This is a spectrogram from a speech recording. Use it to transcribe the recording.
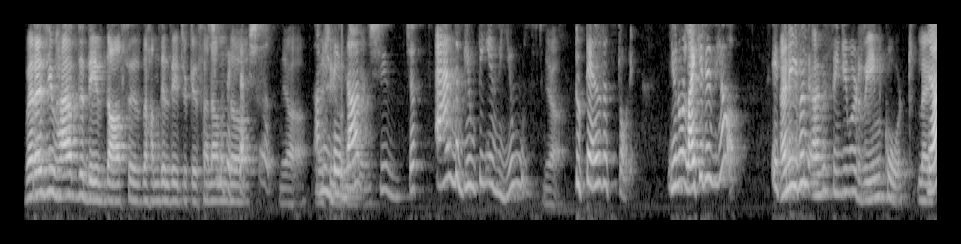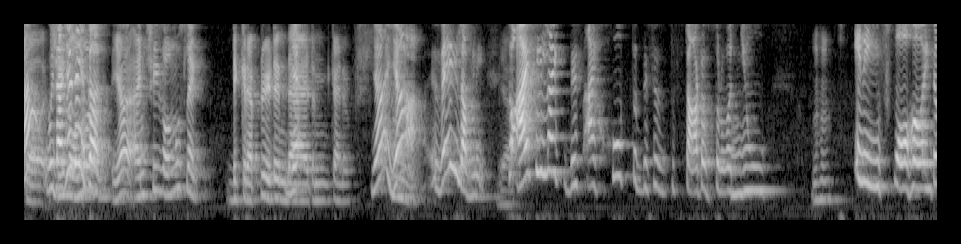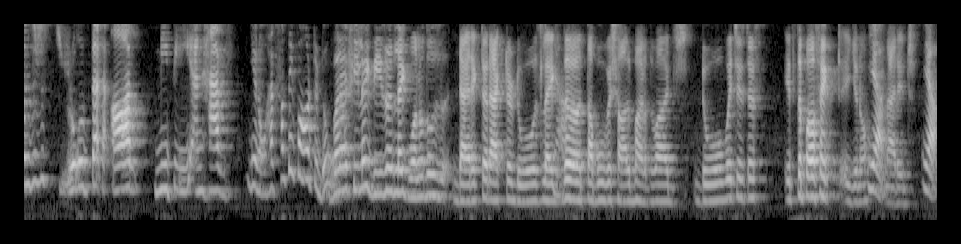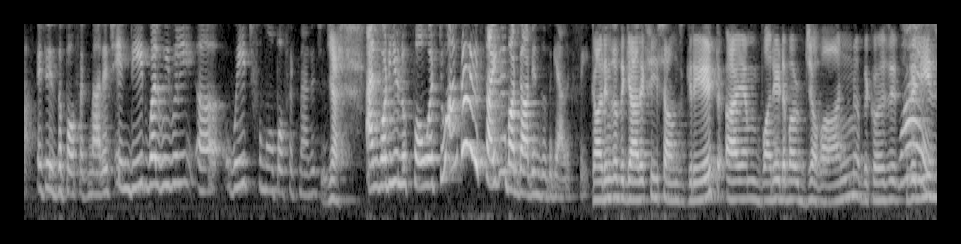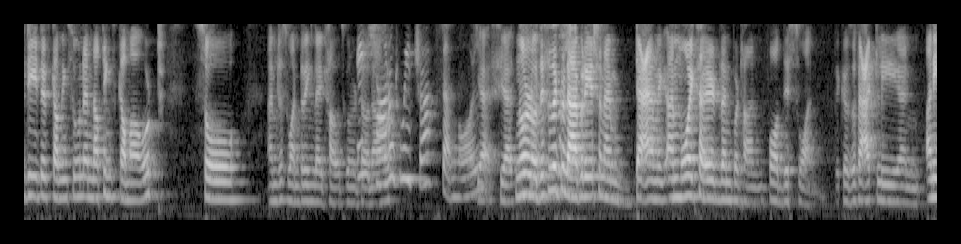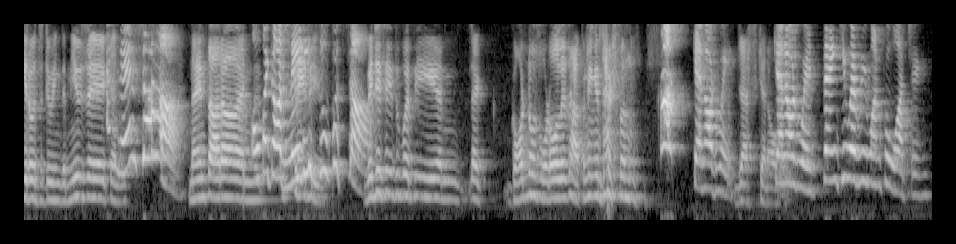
Whereas you have the Devdases, the Hum Dil De Chuke Sanam, She was the exceptional. yeah. I mean, she's Devdas, amazing. she's just, and the beauty is used Yeah. to tell the story. You know, like it is here. It's, And even I was thinking about Raincoat, like Yeah, uh, with Ajay Devgan. Yeah, and she's almost like decrepit in Yeah. that and kind of yeah, yeah, very lovely. Hmm. Yeah. So I feel like this, I hope that this is the start of sort of a new Mm-hmm. innings for her in terms of just roles that are meaty and have, you know, have something for her to do. But I feel like these are like one of those director actor duos, like Yeah. the Tabu Vishal Bhardwaj duo, which is just it's the perfect you know Yeah. marriage. yeah, it is the perfect marriage indeed. Well, we will uh, wait for more perfect marriages. Yes. And what do you look forward to? I'm kind of excited about Guardians of the Galaxy. Guardians of the Galaxy sounds great. I am worried about Jawan because its Why? release date is coming soon and nothing's come out. So I'm just wondering like how it's going to In turn Shah out. Rukh, we trust Anmol. Yes, yes. No, no, no. This is a collaboration. I'm damn. I'm more excited than Pathaan for this one because of Atlee and Anirudh doing the music and Nayanthara. Nayantara and Oh my God, lady crazy. superstar. Vijay Sethupathi and like God knows what all is happening in that film. Cannot wait. Just cannot. wait. Cannot wait. Thank you everyone for watching.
